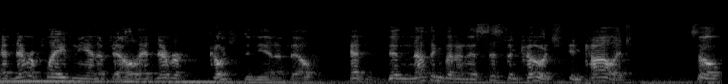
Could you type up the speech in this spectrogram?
had never played in the NFL. Had never coached in the NFL. Had been nothing but an assistant coach in college. So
